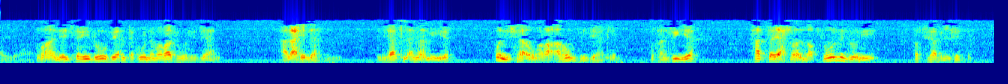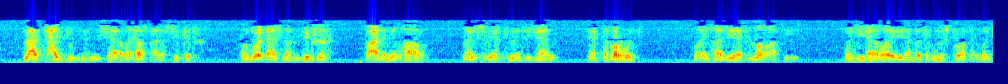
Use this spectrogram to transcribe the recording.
أيوة. وأن يجتهدوا في أن تكون مراكب الرجال على حدة في الجهة الأمامية والنساء وراءهم في الجهة الخلفية حتى يحصل المقصود من دون ارتكاب للفتنة مع التحجب من النساء والحرص على الستر والبعد عن أسباب الفتنة وعدم إظهار ما يفتن الرجال من التبرج. وإظهار زينة المرأة في وجهها وغيرها بل تكون مستورة الوجه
